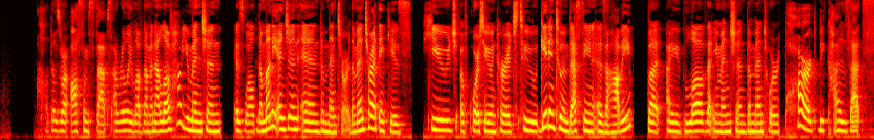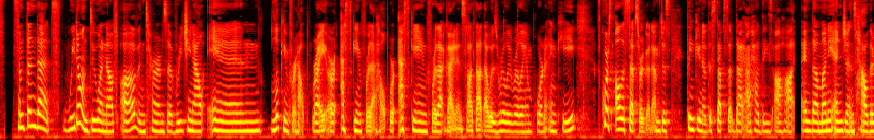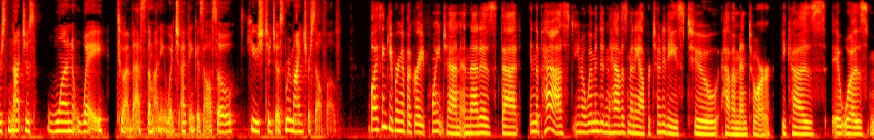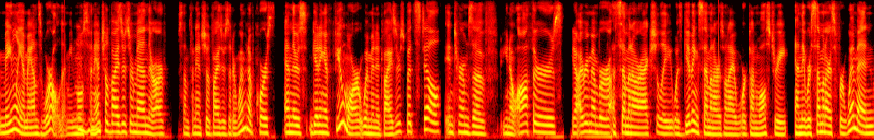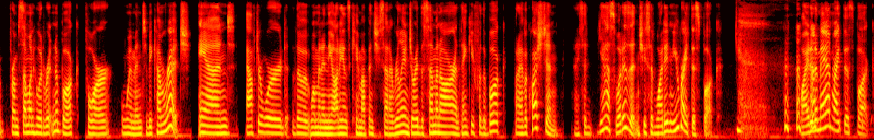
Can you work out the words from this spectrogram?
Oh, those were awesome steps. I really love them. And I love how you mentioned as well the money engine and the mentor. The mentor, I think, is huge. Of course, you encourage to get into investing as a hobby. But I love that you mentioned the mentor part because that's something that we don't do enough of in terms of reaching out and looking for help, right? Or asking for that help or asking for that guidance. So I thought that was really, really important and key. Of course, all the steps are good. I'm just thinking of the steps that, that I had these aha and the money engines, how there's not just one way to invest the money, which I think is also huge to just remind yourself of. Well, I think you bring up a great point, Jen, and that is that in the past, you know, women didn't have as many opportunities to have a mentor because it was mainly a man's world. I mean, most mm-hmm. financial advisors are men. There are some financial advisors that are women, of course, and there's getting a few more women advisors, but still in terms of, you know, authors, you know, I remember a seminar actually was giving seminars when I worked on Wall Street, and they were seminars for women from someone who had written a book for women to become rich. And afterward, the woman in the audience came up and she said, I really enjoyed the seminar and thank you for the book, but I have a question. And I said, Yes, what is it? And she said, Why didn't you write this book? Why did a man write this book?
